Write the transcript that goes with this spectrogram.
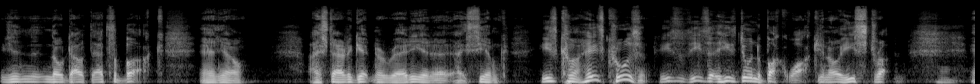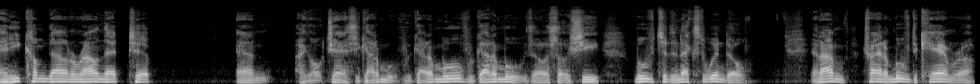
no doubt that's a buck. And you know, I started getting her ready, and I, I see him. He's he's cruising. He's he's he's doing the buck walk. You know, he's strutting, and he come down around that tip, and I go, Janice, you got to move. We got to move. We got to move. So, so she moved to the next window, and I'm trying to move the camera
